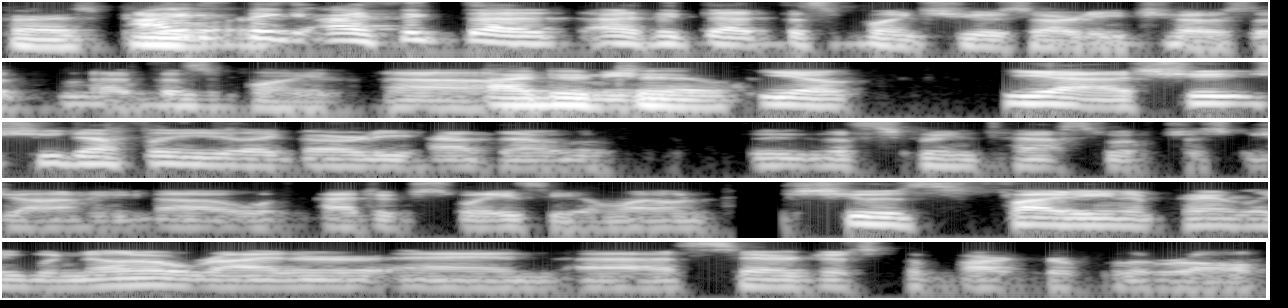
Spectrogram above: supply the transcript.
Ferris Bueller. I think I think that I think that at this point she was already chosen. At this point, um, I do too. You know, yeah, she she definitely like already had that with the, the screen test with just Johnny uh, with Patrick Swayze alone. She was fighting apparently Winona Ryder and uh, Sarah Jessica Parker for the role.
